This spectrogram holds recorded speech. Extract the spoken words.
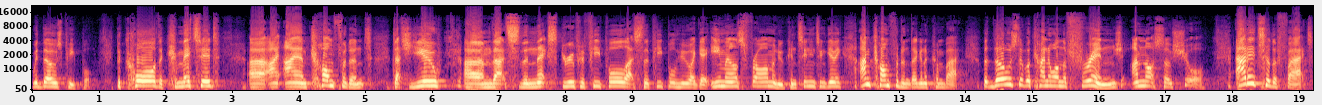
with those people. The core, the committed, I, I, am confident that's you. Um, that's the next group of people. That's the people who I get emails from and who continue to giving. I'm confident they're going to come back. But those that were kind of on the fringe, I'm not so sure. Added to the fact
